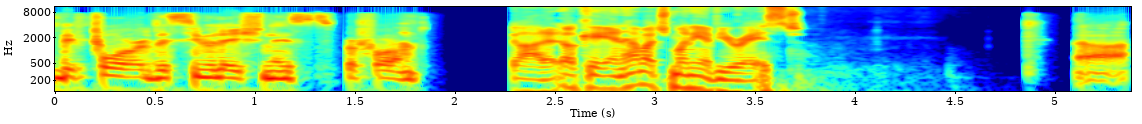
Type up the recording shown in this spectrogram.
before the simulation is performed. Got it. Okay, and how much money have you raised? Uh,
